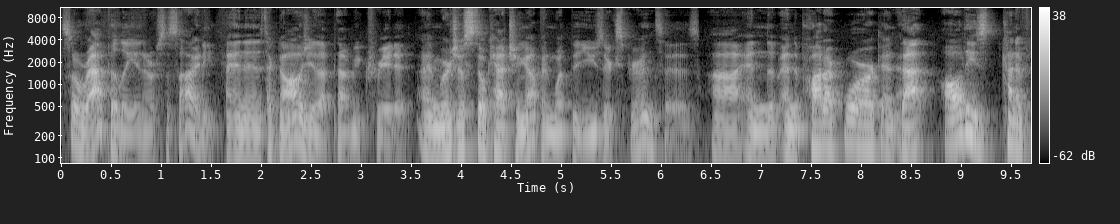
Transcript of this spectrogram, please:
so rapidly in our society and in the technology that, that we created. And we're just still catching up in what the user experience is. Uh, and, the, and the product work and that all these kind of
